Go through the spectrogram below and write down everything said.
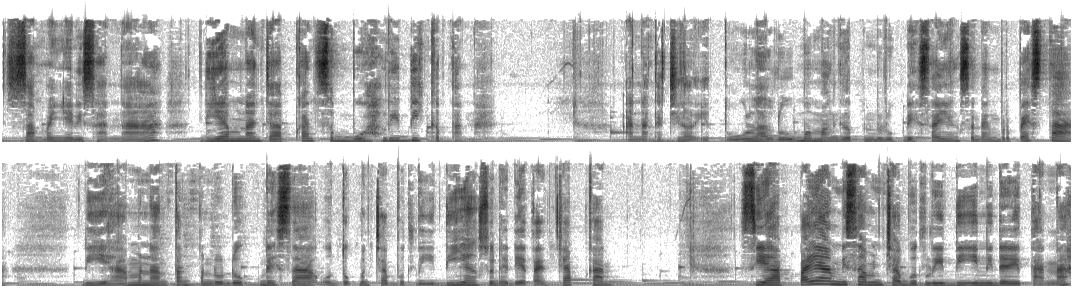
Sesampainya di sana, dia menancapkan sebuah lidi ke tanah. Anak kecil itu lalu memanggil penduduk desa yang sedang berpesta dia menantang penduduk desa untuk mencabut lidi yang sudah dia tancapkan. Siapa yang bisa mencabut lidi ini dari tanah,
